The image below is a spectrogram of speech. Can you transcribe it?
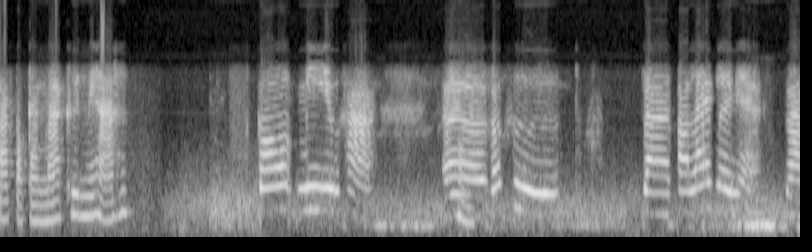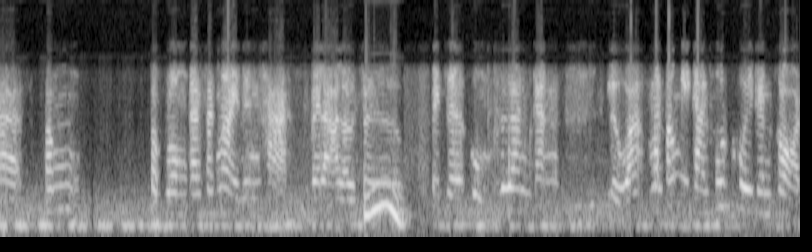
รักต่อกันมากขึ้นไหมคะ ก็มีอยู่ค่ะ เอ่อก็คือ จะตอนแรกเลยเนี่ย จะต้องตกลงกันสักหน่อยหนึ่งค่ะ เวลาเราเจออมไปเจอกลุ่มเพื่อนกัน หรือว่ามันต้องมีการพูดคุยกันก่อน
